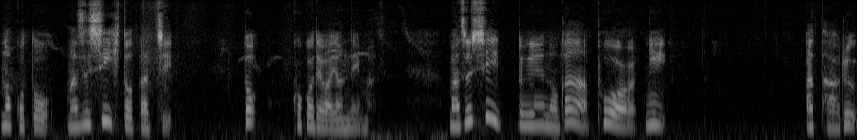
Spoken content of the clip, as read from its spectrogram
のことを貧しい人たちここでは読んでいます。貧しいというのが poor に当たる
